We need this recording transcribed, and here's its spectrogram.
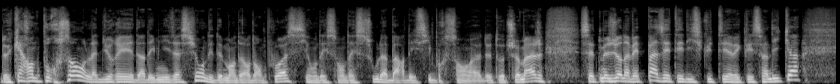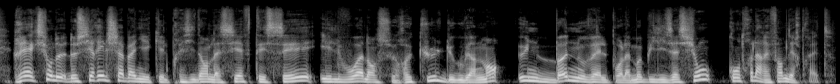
de 40% la durée d'indemnisation des demandeurs d'emploi si on descendait sous la barre des 6% de taux de chômage. Cette mesure n'avait pas été discutée avec les syndicats. Réaction de, de Cyril Chabagnier, qui est le président de la CFTC. Il voit dans ce recul du gouvernement une bonne nouvelle pour la mobilisation contre la réforme des retraites.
